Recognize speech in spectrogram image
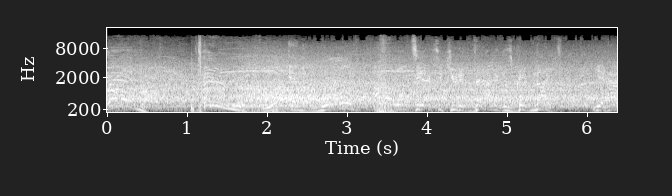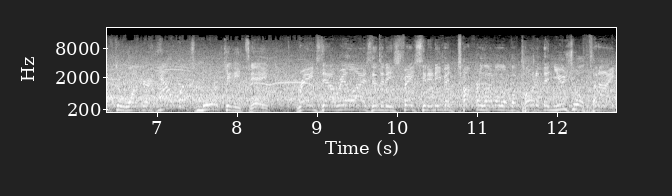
win. Two. What in the world? Oh, once he executed that, it was good night. You have to wonder, how much more can he take? Reigns now realizing that he's facing an even tougher level of opponent than usual tonight.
